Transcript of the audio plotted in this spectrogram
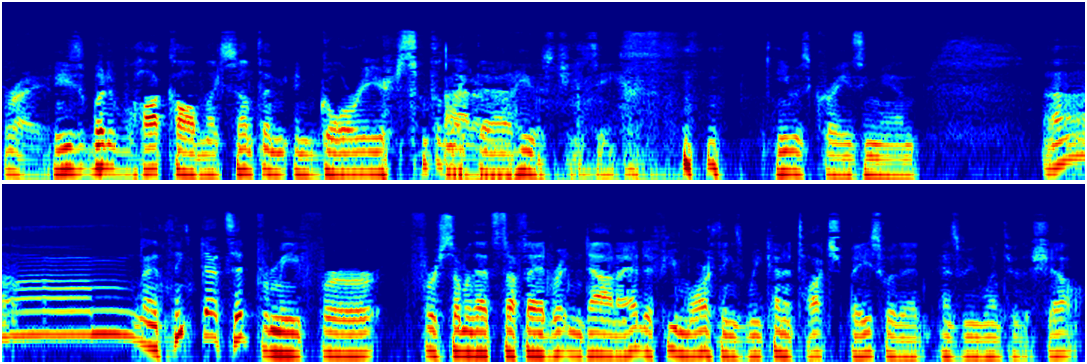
Right. He's what did Hawk call him? Like something and gory or something I like that. know. He was cheesy. He was crazy, man. Um, I think that's it for me for for some of that stuff I had written down. I had a few more things. We kind of touched base with it as we went through the show.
